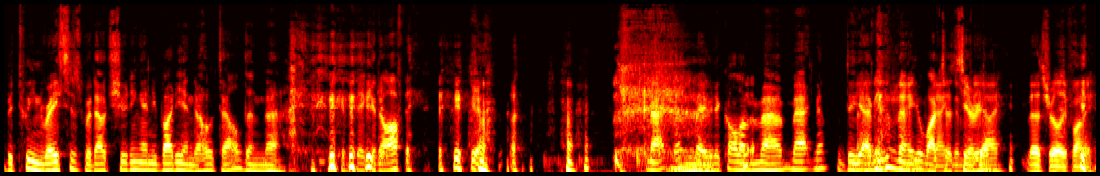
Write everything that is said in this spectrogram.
between races without shooting anybody in the hotel, then uh, you can take it off. Magnum, maybe they call him uh, Magnum. Do you, have you, Mag- you watch Magnum that series? PI. That's really funny.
